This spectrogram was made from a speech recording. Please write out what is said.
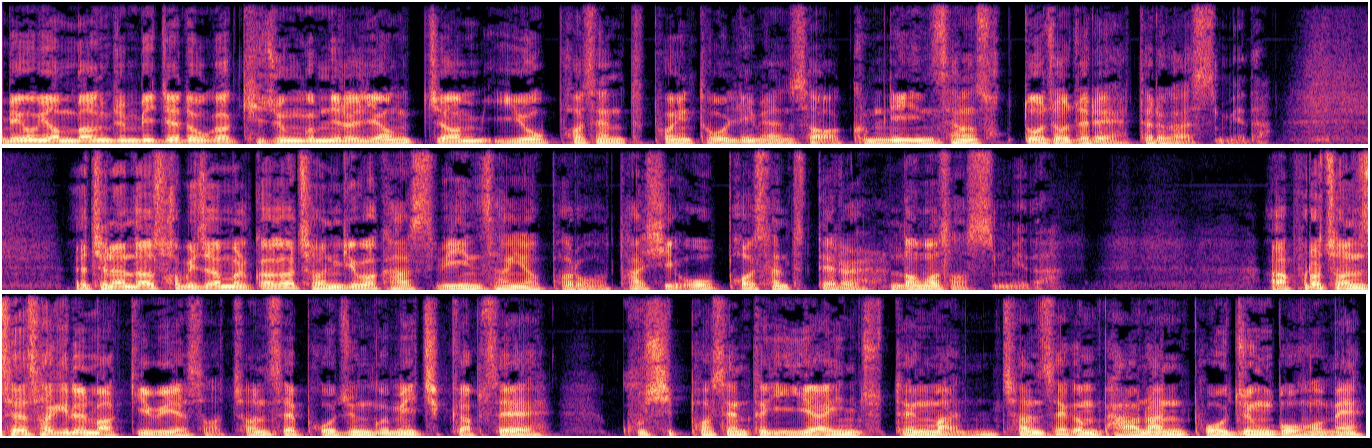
미국 연방준비제도가 기준금리를 0.25%포인트 올리면서 금리 인상 속도 조절에 들어갔습니다. 지난달 소비자 물가가 전기와 가스비 인상 여파로 다시 5%대를 넘어섰습니다. 앞으로 전세 사기를 막기 위해서 전세 보증금이 집값의 90% 이하인 주택만 전세금 반환 보증보험에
